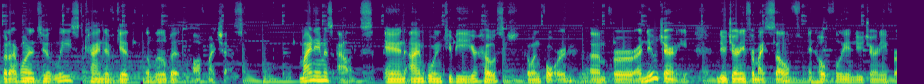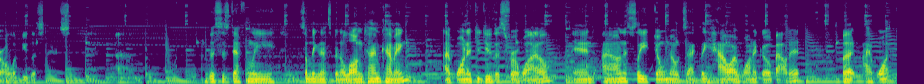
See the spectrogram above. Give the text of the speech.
but I wanted to at least kind of get a little bit off my chest. My name is Alex, and I'm going to be your host going forward um, for a new journey, new journey for myself, and hopefully a new journey for all of you listeners. Um, this is definitely something that's been a long time coming. I've wanted to do this for a while, and I honestly don't know exactly how I want to go about it, but I want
